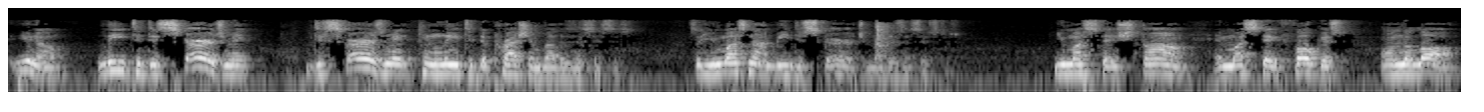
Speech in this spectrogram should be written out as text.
you know, lead to discouragement, discouragement can lead to depression, brothers and sisters. So you must not be discouraged, brothers and sisters. You must stay strong and must stay focused on the law,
